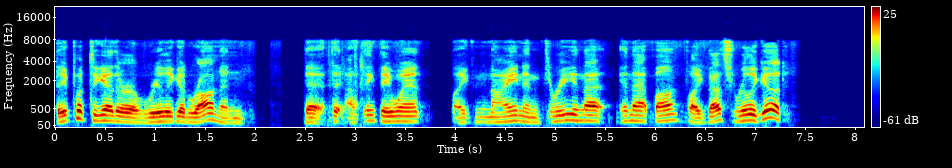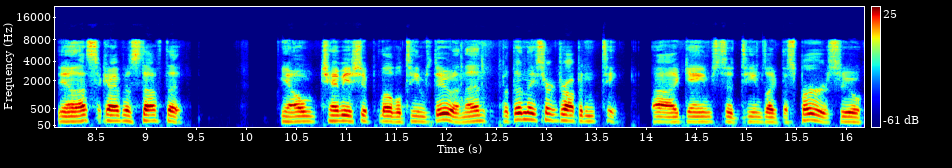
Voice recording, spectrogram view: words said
they put together a really good run, and that I think they went like nine and three in that in that month. Like that's really good. You know, that's the type of stuff that you know championship level teams do. And then, but then they start dropping uh, games to teams like the Spurs, who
